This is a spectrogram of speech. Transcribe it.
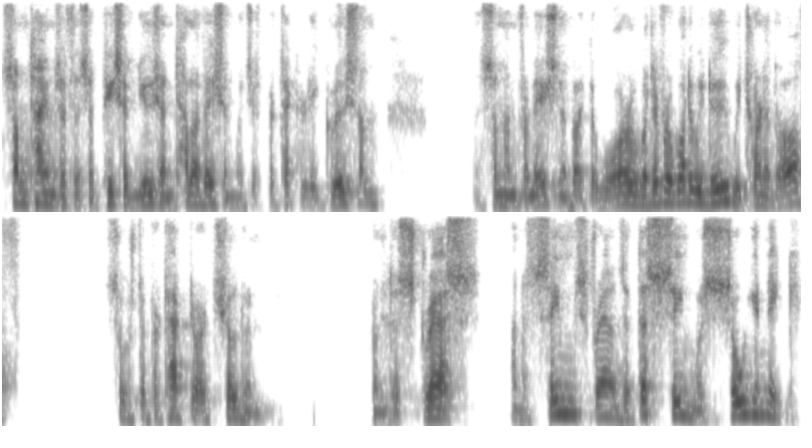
Sometimes, if there's a piece of news on television which is particularly gruesome, some information about the war or whatever, what do we do? We turn it off so as to protect our children from distress. And it seems, friends, that this scene was so unique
